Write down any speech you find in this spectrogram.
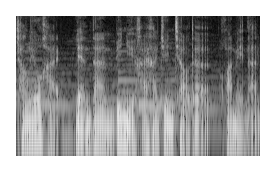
长刘海、脸蛋比女孩还俊俏的花美男。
